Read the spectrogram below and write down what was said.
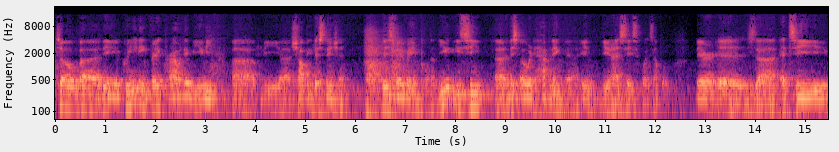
So uh, the creating very crowded, unique uh, the uh, shopping destination is very very important. You you see this already happening in the United States, for example. There is Etsy,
